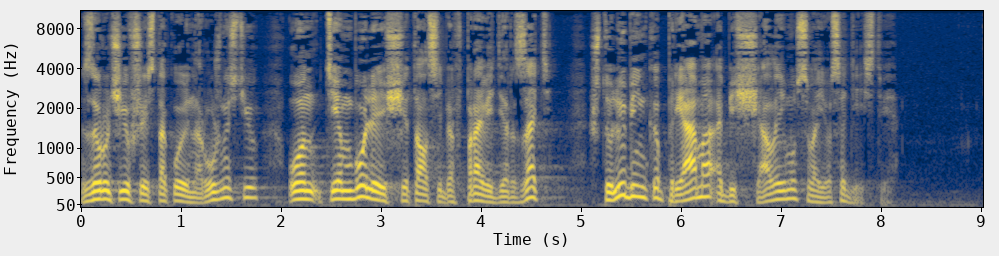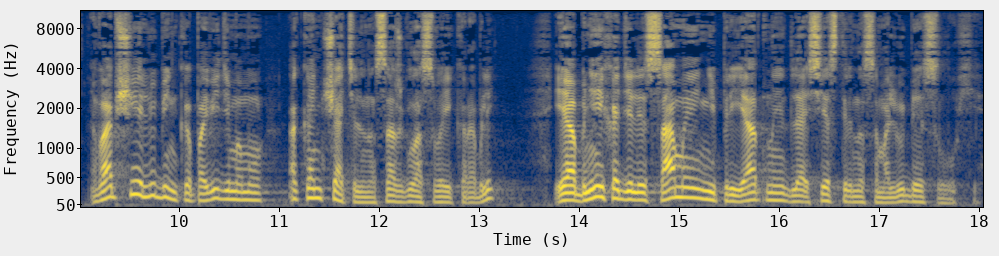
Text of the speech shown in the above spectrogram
заручившись такой наружностью, он тем более считал себя вправе дерзать, что Любенька прямо обещала ему свое содействие. Вообще Любенька, по-видимому, окончательно сожгла свои корабли, и об ней ходили самые неприятные для сестрина самолюбия слухи.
